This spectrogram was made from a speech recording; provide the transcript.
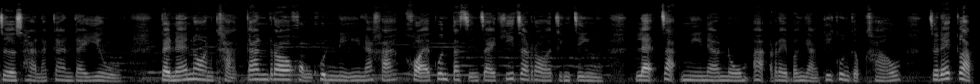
เจอสถานการณ์ใดอยู่ แต่แน่นอนค่ะการรอของคุณนี้นะคะ ขอให้คุณตัดสินใจที่จะรอจริง ๆ และจะมีแนวโน้มอะไรบางอย่างที่คุณกับเขา จะได้กลับ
